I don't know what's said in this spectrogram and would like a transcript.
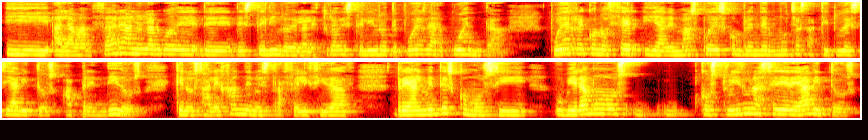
y al avanzar a lo largo de, este libro, de la lectura de este libro, te puedes dar cuenta, puedes reconocer y además puedes comprender muchas actitudes y hábitos aprendidos que nos alejan de nuestra felicidad. Realmente es como si hubiéramos construido una serie de hábitos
